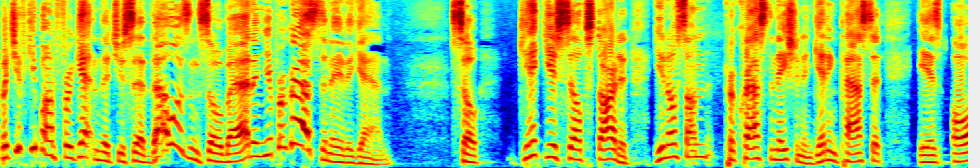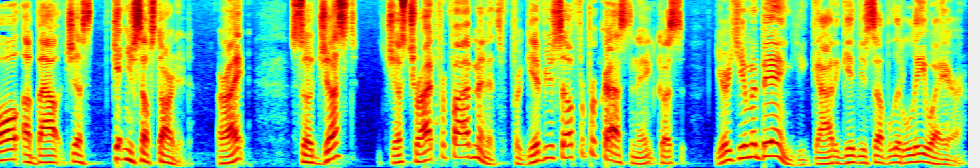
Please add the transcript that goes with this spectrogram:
but you keep on forgetting that you said that wasn't so bad and you procrastinate again. So get yourself started. You know, some procrastination and getting past it is all about just getting yourself started. All right. So just just try it for five minutes. Forgive yourself for procrastinating because you're a human being. You got to give yourself a little leeway here.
